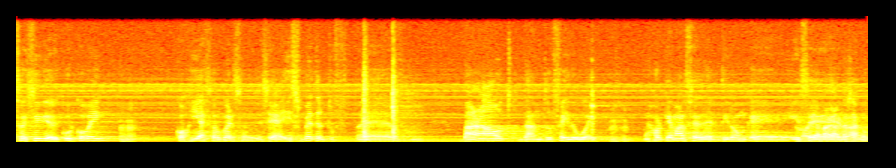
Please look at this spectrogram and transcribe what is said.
suicidio de Kurt Cobain cogía esos versos y decía It's better to eh, burn out than to fade away. Mejor quemarse del tirón que irse degradando.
